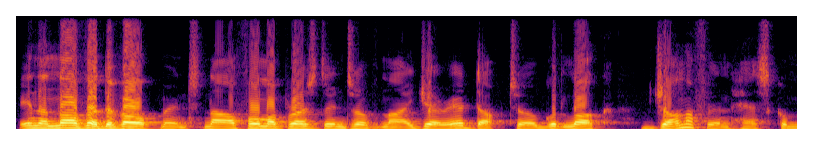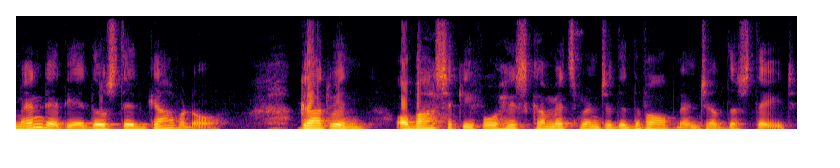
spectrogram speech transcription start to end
In another development, now former president of Nigeria, Dr. Goodluck Jonathan, has commended the Edo State Governor, Godwin Obaseki, for his commitment to the development of the state.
